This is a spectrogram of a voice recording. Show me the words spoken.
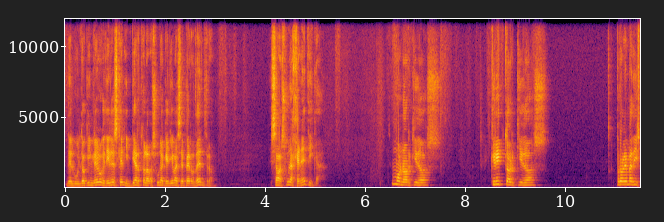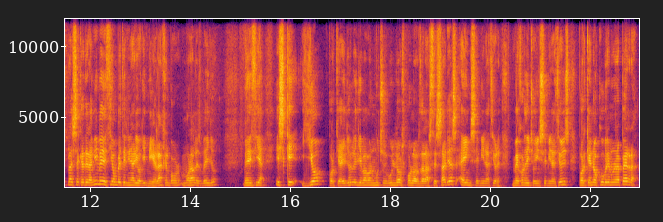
del bulldog inglés lo que tienes es que limpiar toda la basura que lleva ese perro dentro. Esa basura genética. Monórquidos, criptórquidos, problema de displasia cadera. A mí me decía un veterinario aquí, Miguel Ángel Morales Bello, me decía, es que yo, porque a ellos le llevaban muchos bulldogs por los de las cesáreas e inseminaciones, mejor dicho, inseminaciones porque no cubren una perra,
